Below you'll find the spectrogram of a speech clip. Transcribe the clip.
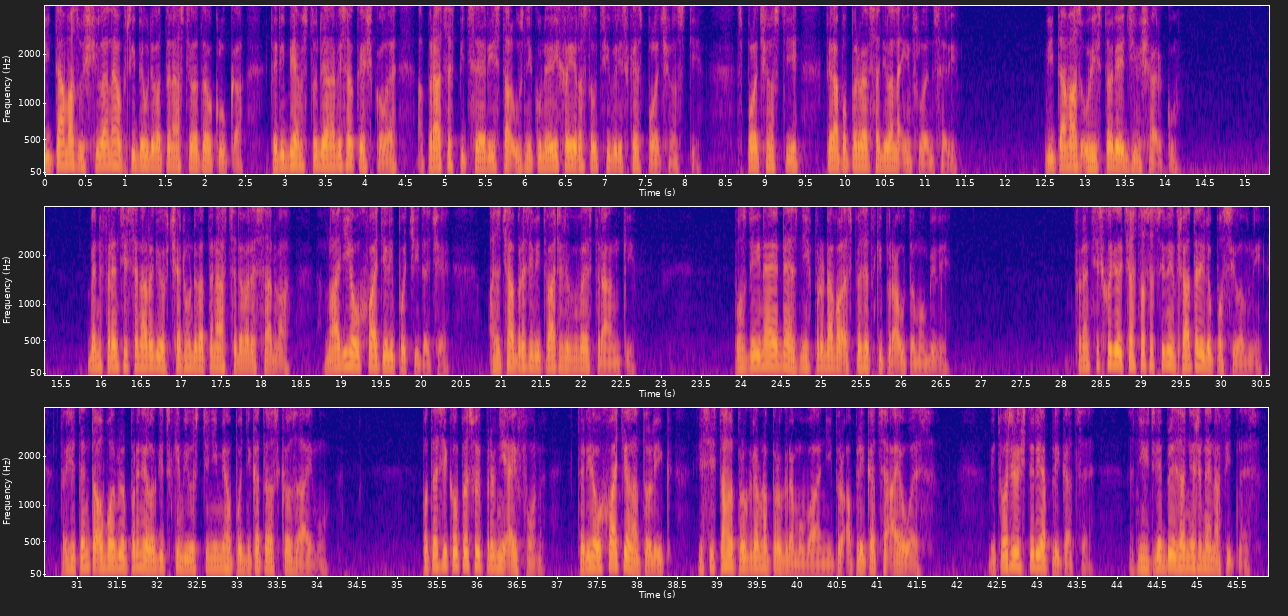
Vítám vás u šíleného příběhu 19-letého kluka, který během studia na vysoké škole a práce v pizzerii stal úzniku nejrychleji rostoucí britské společnosti. Společnosti, která poprvé vsadila na influencery. Vítám vás u historie Gymsharku. Ben Francis se narodil v červnu 1992. V mládí ho uchvátili počítače a začal brzy vytvářet webové stránky. Později na jedné z nich prodával SPZky pro automobily. Francis chodil často se svými přáteli do posilovny, takže tento obor byl pro ně logickým vyústěním jeho podnikatelského zájmu. Poté si koupil svůj první iPhone, který ho uchvátil natolik, že si stáhl program na programování pro aplikace iOS. Vytvořil čtyři aplikace, z nich dvě byly zaměřené na fitness.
